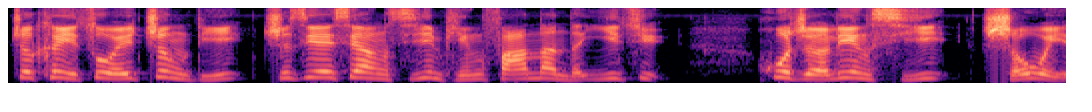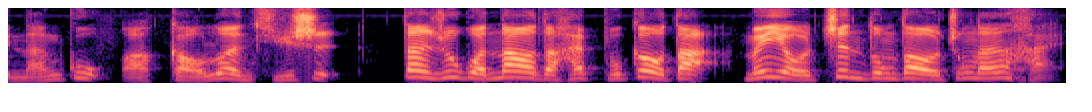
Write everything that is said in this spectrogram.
这可以作为政敌直接向习近平发难的依据，或者令习首尾难顾啊，搞乱局势。但如果闹得还不够大，没有震动到中南海，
